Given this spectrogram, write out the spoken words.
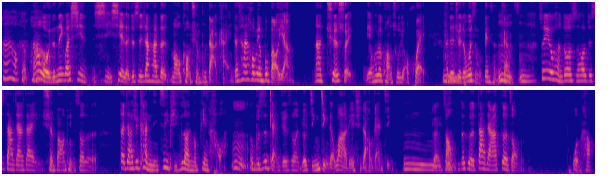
啊，好可怕、哦！然后我的那罐洗洗卸的，就是让它的毛孔全部打开，但是它后面不保养，那缺水，脸会不会狂出油？会，他就觉得为什么变成这样子？所以有很多时候，就是大家在选保养品的时候的。大家去看你自己皮肤到底有没有变好啊？嗯，而不是感觉说有紧紧的哇，脸洗的好干净。嗯，对，懂这个大家各种问号。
